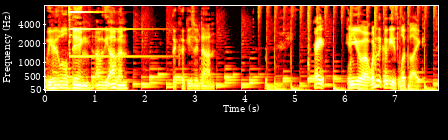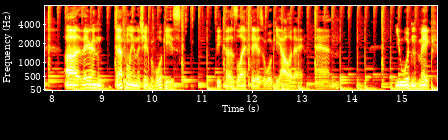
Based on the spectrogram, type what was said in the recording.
we hear a little ding of the oven. The cookies are done. Great. Can you? Uh, what do the cookies look like? Uh, they're in, definitely in the shape of Wookiees because Life Day is a Wookiee holiday, and you wouldn't make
